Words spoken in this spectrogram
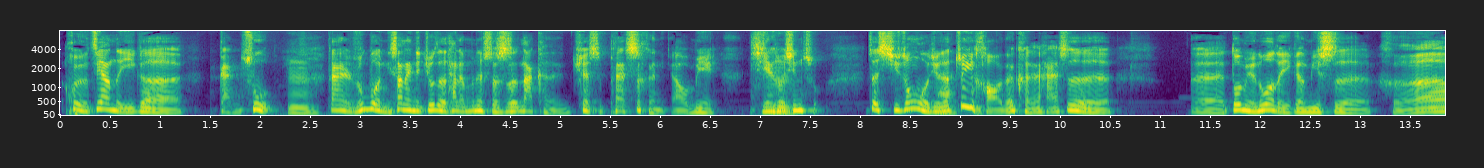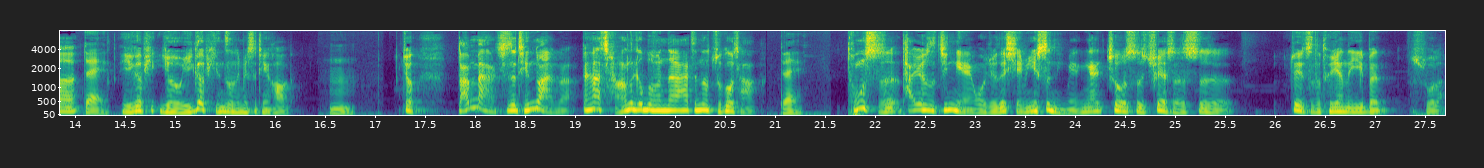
会有这样的一个感触。嗯，但如果你上来就揪着它能不能实施，那可能确实不太适合你啊。我们也提前说清楚。这其中我觉得最好的可能还是，呃，多米诺的一个密室和对，一个瓶有一个瓶子的密室挺好的。嗯，就短板其实挺短的，但它长这个部分呢，还真的足够长。对，同时，它又是今年我觉得写密室里面应该就是确实是最值得推荐的一本书了。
